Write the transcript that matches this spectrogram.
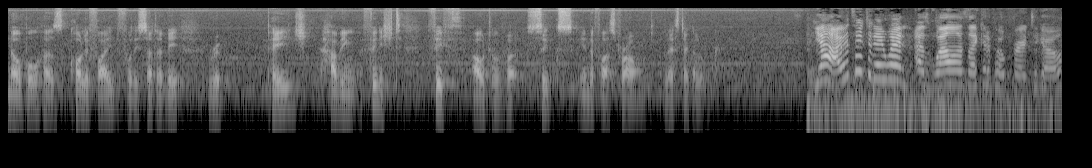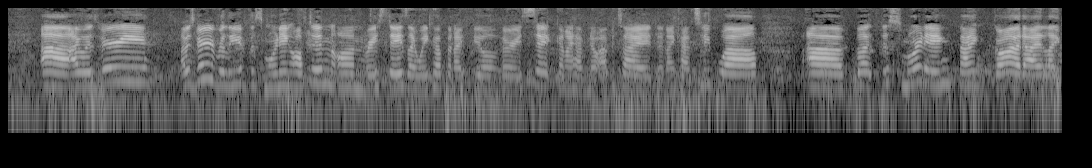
Noble has qualified for the Saturday repechage, having finished fifth out of six in the first round. Let's take a look. Yeah, I would say today went as well as I could have hoped for it to go. Uh, I was very I was very relieved this morning. Often on race days, I wake up and I feel very sick and I have no appetite and I can't sleep well. Uh, but this morning, thank God, I like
